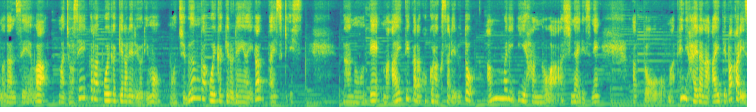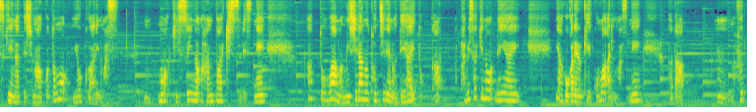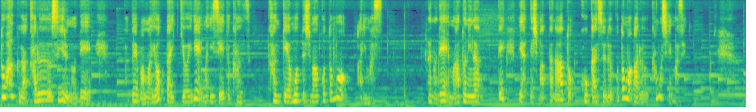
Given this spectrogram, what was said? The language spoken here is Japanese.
の男性は、まあ、女性から追いかけられるよりももう自分が追いかける恋愛が大好きです。なので、まあ、相手から告白されるとあんまりいい反応はしないですね。あと、まあ、手に入らない相手ばかり好きになってしまうこともよくあります。うん、もう生粋のハンター気質ですね。あとは、まあ、見知らぬ土地での出会いとか、旅先の恋愛に憧れる傾向もありますね。ただ、うん、フットワークが軽すぎるので、例えば、まあ、酔った勢いで、まあ、異性と関係を持ってしまうこともあります。なので、まあ、後になってやってしまったなと後悔することもあるかもしれません。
